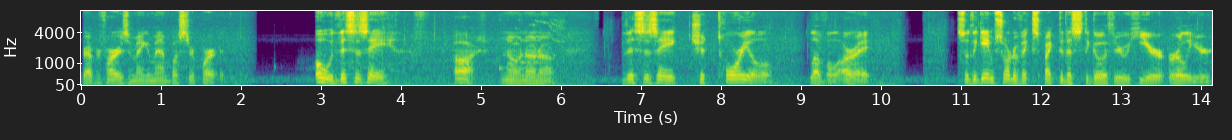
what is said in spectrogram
Rapid Fire is a Mega Man Buster part. Oh, this is a... Oh, no, no, no. This is a tutorial level, alright. So the game sort of expected us to go through here earlier.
